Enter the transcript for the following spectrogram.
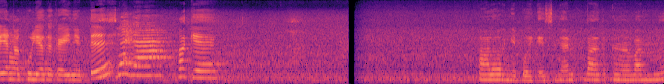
അപ്പൊ ഞങ്ങൾ കുളിയൊക്കെ കഴിഞ്ഞിട്ട് ഓക്കെ. ആളുറങ്ങിപ്പോയി കേസ് ഞാൻ വന്ന്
